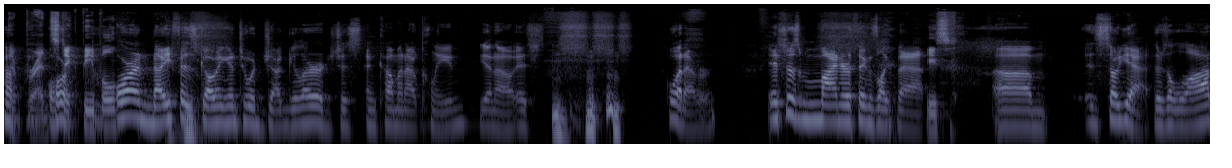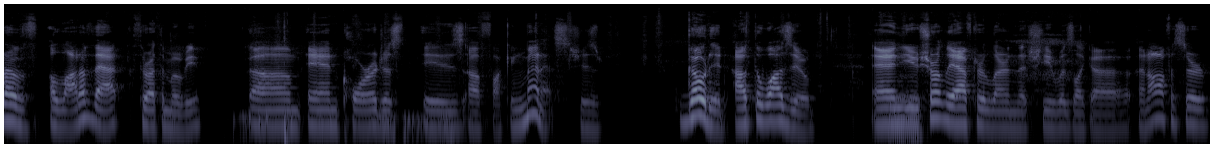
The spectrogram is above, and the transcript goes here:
They're breadstick people? or a knife is going into a jugular and just and coming out clean. You know, it's whatever. It's just minor things like that. He's Um, so yeah, there's a lot of a lot of that throughout the movie. Um, and Kora just is a fucking menace. She's goaded out the wazoo. And you shortly after learn that she was like a an officer,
